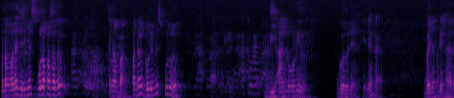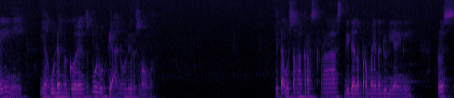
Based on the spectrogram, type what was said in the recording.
Menang mana jadinya 10 apa 1? Kenapa? Padahal golinnya 10 loh. Dianulir golnya, ya enggak? Banyak di hari ini yang udah ngegolin 10 dianulir semua. Kita usaha keras-keras di dalam permainan dunia ini, terus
